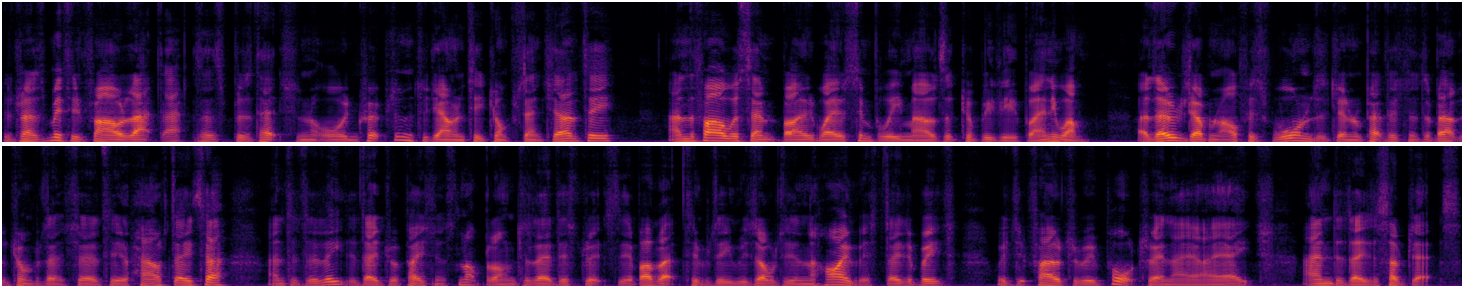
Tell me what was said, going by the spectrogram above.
The transmitted file lacked access protection or encryption to guarantee confidentiality, and the file was sent by way of simple emails that could be viewed by anyone. Although the Government Office warned the general practitioners about the confidentiality of house data and to delete the data of patients not belonging to their districts, the above activity resulted in a high risk data breach which it failed to report to NIH and the data subjects.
